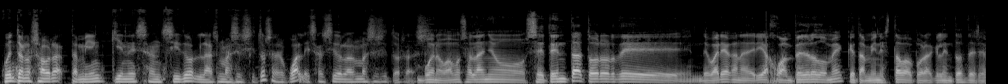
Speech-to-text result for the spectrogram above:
Cuéntanos ahora también quiénes han sido las más exitosas. ¿Cuáles han sido las más exitosas? Bueno, vamos al año 70, toros de, de varias ganaderías. Juan Pedro Domé, que también estaba por aquel entonces, eh,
